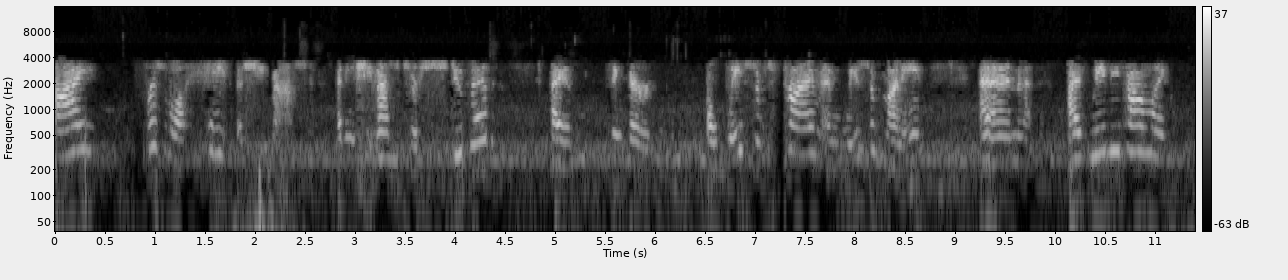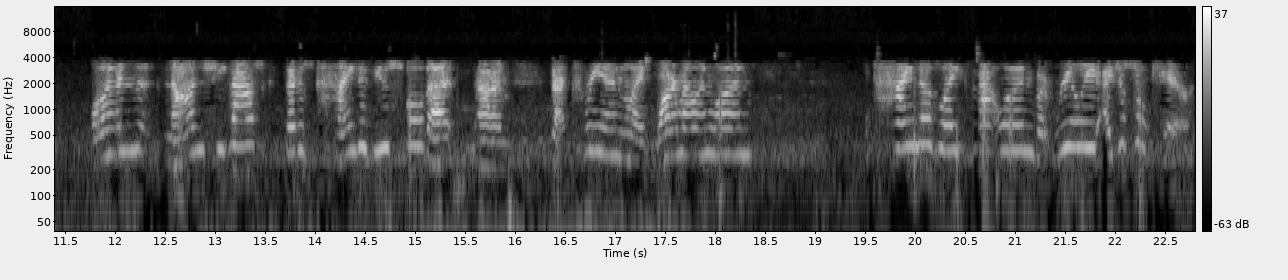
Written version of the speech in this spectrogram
I, first of all, hate a sheet mask. I think sheet masks are stupid. I think they're a waste of time and waste of money. And I've maybe found like one non-sheet mask that is kind of useful. That um, that Korean like watermelon one, kind of like that one, but really I just don't care.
